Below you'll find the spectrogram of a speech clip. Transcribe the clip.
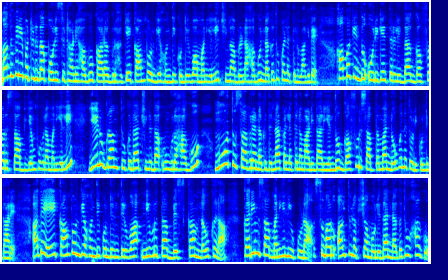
ಮಧುಗಿರಿ ಪಟ್ಟಣದ ಪೊಲೀಸ್ ಠಾಣೆ ಹಾಗೂ ಕಾರಾಗೃಹಕ್ಕೆ ಕಾಂಪೌಂಡ್ಗೆ ಹೊಂದಿಕೊಂಡಿರುವ ಮನೆಯಲ್ಲಿ ಚಿನ್ನಾಭರಣ ಹಾಗೂ ನಗದು ಕಳ್ಳತನವಾಗಿದೆ. ಹಬ್ಬಕ್ಕೆಂದು ಊರಿಗೆ ತೆರಳಿದ್ದ ಗಫರ್ ಸಾಬ್ ಎಂಬುವರ ಮನೆಯಲ್ಲಿ ಏಳು ಗ್ರಾಂ ತೂಕದ ಚಿನ್ನದ ಉಂಗುರ ಹಾಗೂ ಮೂವತ್ತು ಸಾವಿರ ನಗದನ್ನ ಕಳ್ಳತನ ಮಾಡಿದ್ದಾರೆ ಎಂದು ಗಫೂರ್ ಸಾಬ್ ತಮ್ಮ ನೋವನ್ನು ತೋಡಿಕೊಂಡಿದ್ದಾರೆ. ಅದೇ ಕಾಂಪೌಂಡ್ಗೆ ಹೊಂದಿಕೊಂಡಿರುತ್ತಿರುವ ನಿವೃತ್ತ ಬೆಸ್ಕಾಂ ನೌಕರ ಕರೀಂ ಸಾಬ್ ಮನೆಯಲ್ಲಿಯೂ ಕೂಡ ಸುಮಾರು ಐದು ಲಕ್ಷ ಮೌಲ್ಯದ ನಗದು ಹಾಗೂ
